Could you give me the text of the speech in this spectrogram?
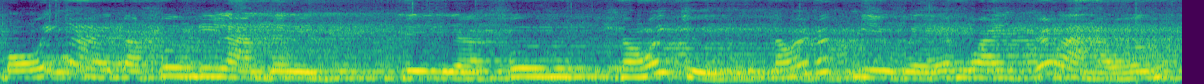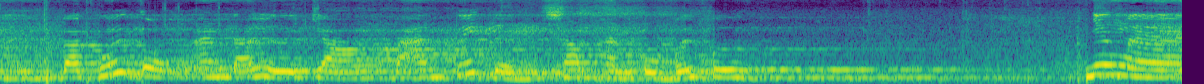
mỗi ngày mà phương đi làm về thì à, phương nói chuyện nói rất nhiều về em quay rất là hào hứng. Và cuối cùng anh đã lựa chọn và anh quyết định song hành cùng với phương. Nhưng mà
